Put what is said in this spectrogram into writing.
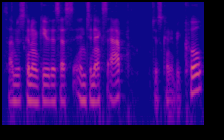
So I'm just going to give this as Nginx app, just going to be cool.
